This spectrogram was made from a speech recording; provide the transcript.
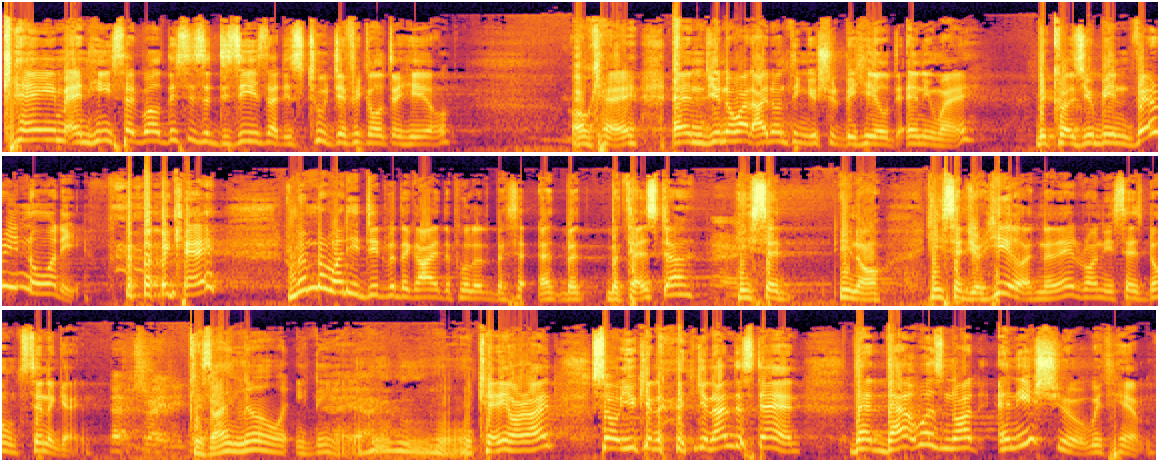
came and he said, Well, this is a disease that is too difficult to heal. Okay? And you know what? I don't think you should be healed anyway because you've been very naughty. okay? Remember what he did with the guy at the pool at Bethesda? He said, you know, he said, You're healed. And then later on, he says, Don't sin again. That's right. Because I know what you did. Mm, Okay, all right? So you can, you can understand that that was not an issue with him.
